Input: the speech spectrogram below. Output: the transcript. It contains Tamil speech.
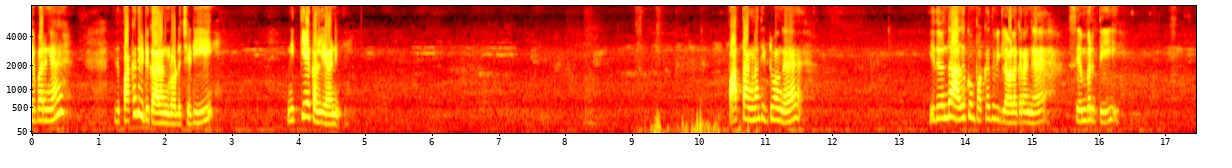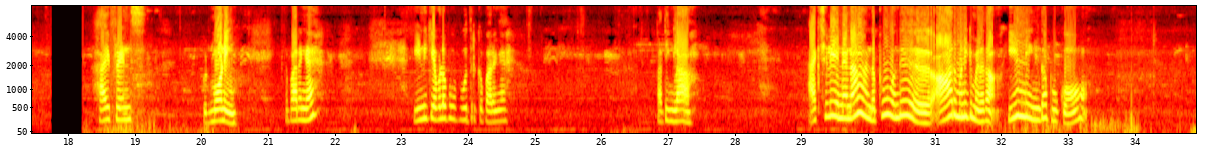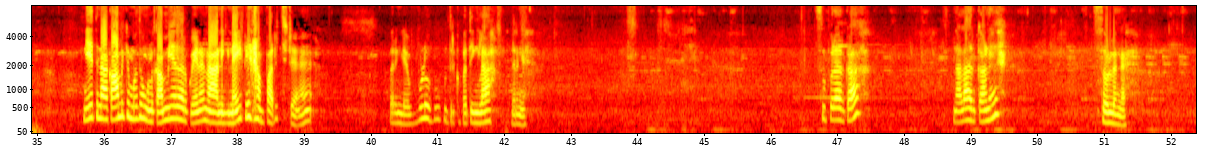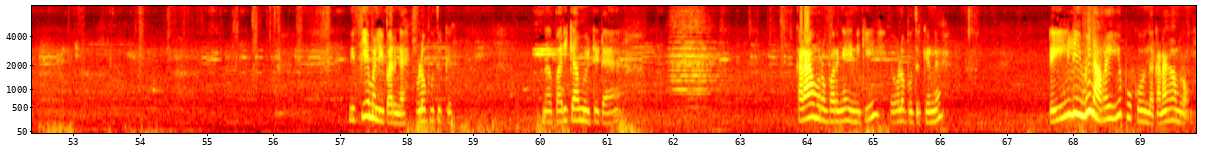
இங்கே பாருங்கள் இது பக்கத்து வீட்டுக்காரங்களோட செடி. நித்திய கல்யாணி. பார்த்தாங்கன்னா திட்டுவாங்க. இது வந்து அதுக்கும் பக்கத்து வீட்டில் வளர்க்குறாங்க. செம்பருத்தி. ஹாய் ஃப்ரெண்ட்ஸ் குட் மார்னிங் பாருங்கள் இன்னைக்கு எவ்வளோ பூ பூத்துருக்கு பாருங்கள் பார்த்தீங்களா ஆக்சுவலி என்னென்னா அந்த பூ வந்து ஆறு மணிக்கு மேலே தான் ஈவினிங் தான் பூக்கும். நேற்று நான் காமிக்கும் போது உங்களுக்கு கம்மியாக தான் இருக்கும். ஏன்னா நான் அன்றைக்கி நைட்டே நான் பறிச்சிட்டேன். பாருங்கள் எவ்வளோ பூ பூத்துருக்கு பார்த்தீங்களா பாருங்க. சூப்பராக இருக்கா? நல்லா இருக்கான்னு சொல்லுங்கள் நித்தியமல்லி பாருங்கள் இவ்வளோ பூத்துருக்கு. நான் பறிக்காமல் விட்டுட்டேன். கனகாமரம் பாருங்கள் இன்றைக்கி எவ்வளோ பூத்துருக்குன்னு. டெய்லியுமே நிறைய பூக்கும் இந்த கனகாமரம்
